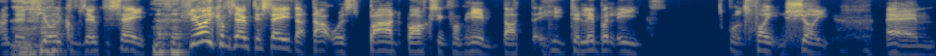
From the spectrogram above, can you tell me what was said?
and then Fury comes out to say, Fury comes out to say that that was bad boxing from him, that he deliberately was fighting shy. Um,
